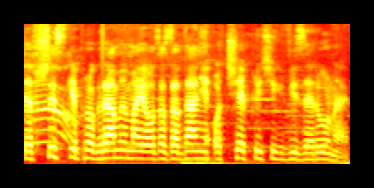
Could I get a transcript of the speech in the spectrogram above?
Te wszystkie programy mają za zadanie ocieplić ich wizerunek.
